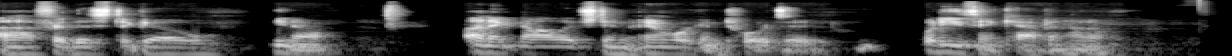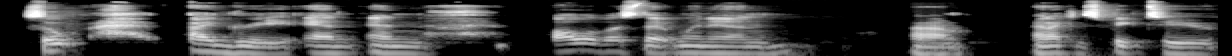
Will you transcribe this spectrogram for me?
uh, for this to go, you know, unacknowledged and, and, working towards it. What do you think, Captain Hutto? So I agree, and and all of us that went in, um, and I can speak to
